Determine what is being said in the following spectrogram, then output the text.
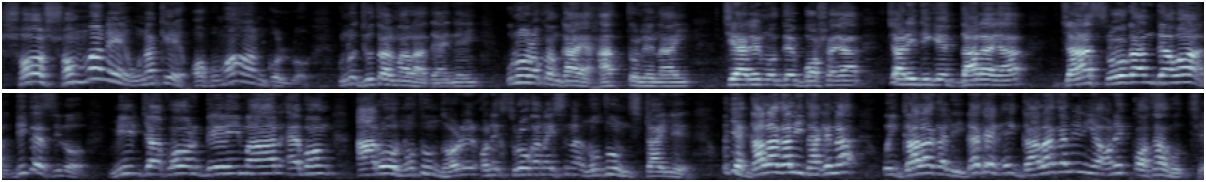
সসম্মানে ওনাকে অপমান করল। কোনো জুতার মালা দেয় নেই, কোনো রকম গায়ে হাত তোলে নাই, চেয়ারের মধ্যে বসায়া, চারিদিকে দাঁড়ায়া, যা স্লোগান দেওয়ার দিতেছিল। মীর জাফর বেঈমান এবং আরও নতুন ধরনের অনেক স্লোগান আইছে না, নতুন স্টাইলের। ওই যে গালাগালি থাকে না, ওই গালাগালি। দেখেন, এই গালাগালি নিয়ে অনেক কথা হচ্ছে।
